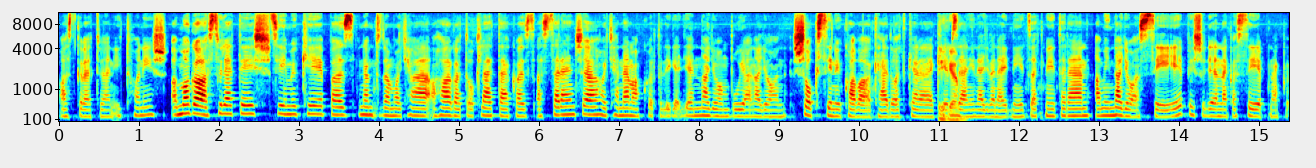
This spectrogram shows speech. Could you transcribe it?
azt követően itthon is. A maga a születés című kép, az nem tudom, hogyha a hallgatók látták, az, az szerencse, hogyha nem, akkor pedig egy ilyen nagyon buja, nagyon sokszínű kavalkádot kell elképzelni Igen. 41 négyzetméteren, ami nagyon szép, és ugye ennek a szépnek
